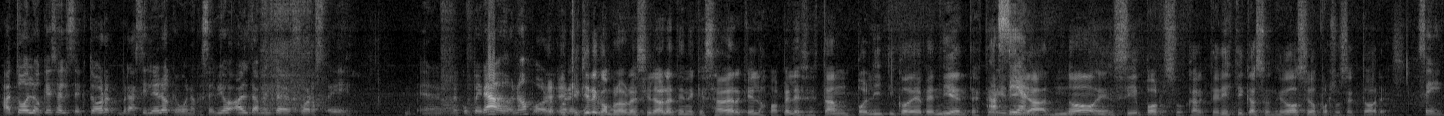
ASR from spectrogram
a todo lo que es el sector brasilero, que bueno, que se vio altamente eh, eh, recuperado, ¿no? Por, el, que quiere comprar Brasil ahora tiene que saber que los papeles están político dependientes, te diría, no en sí por sus características, sus negocios, por sus sectores. Sí,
